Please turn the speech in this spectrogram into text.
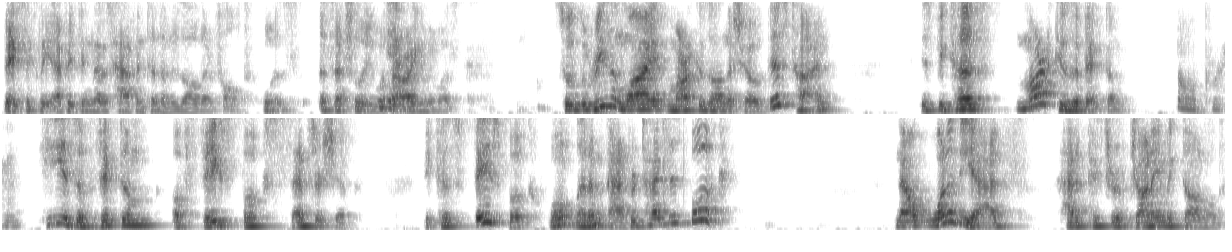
basically everything that has happened to them is all their fault was essentially what yeah. their argument was. So the reason why Mark is on the show this time is because Mark is a victim. Oh, poor him. He is a victim of Facebook censorship because Facebook won't let him advertise his book. Now, one of the ads had a picture of John A. Macdonald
